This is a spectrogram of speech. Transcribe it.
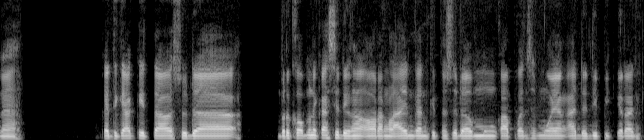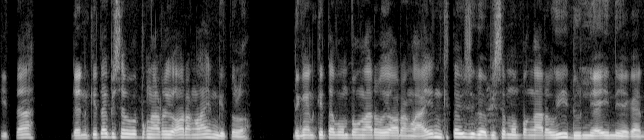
Nah, ketika kita sudah berkomunikasi dengan orang lain kan kita sudah mengungkapkan semua yang ada di pikiran kita dan kita bisa mempengaruhi orang lain gitu loh dengan kita mempengaruhi orang lain kita juga bisa mempengaruhi dunia ini ya kan?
